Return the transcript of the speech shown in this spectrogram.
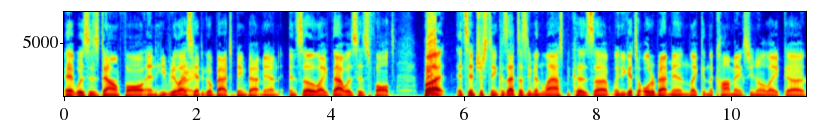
it was his downfall, and he realized he had to go back to being Batman, and so like that was his fault. But it's interesting because that doesn't even last because uh, when you get to older Batman, like in the comics, you know, like uh,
